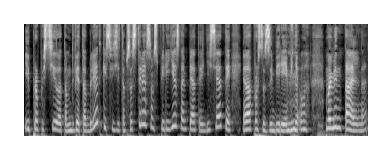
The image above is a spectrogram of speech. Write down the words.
и пропустила там две таблетки в связи там со стрессом, с переездом, пятые, десятые, и она просто забеременела моментально.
